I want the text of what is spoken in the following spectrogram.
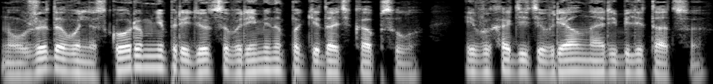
Но уже довольно скоро мне придется временно покидать капсулу и выходить в Реал на реабилитацию.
